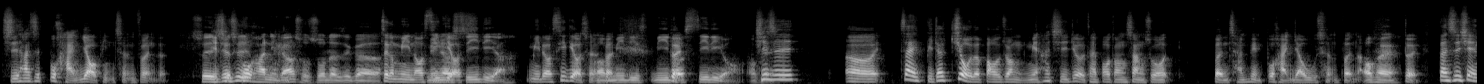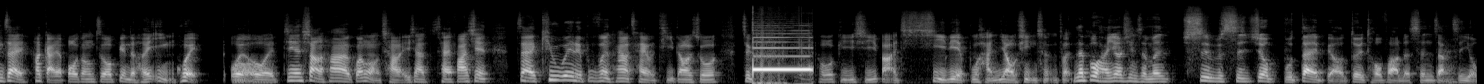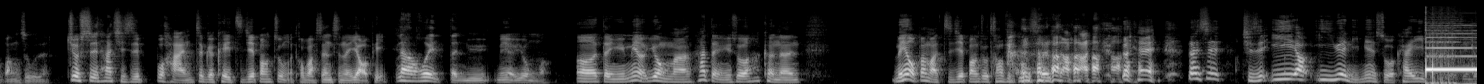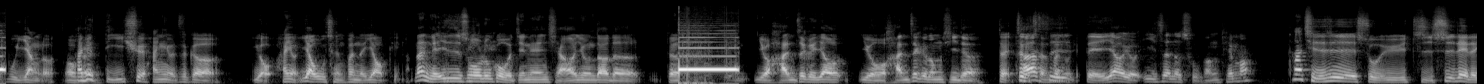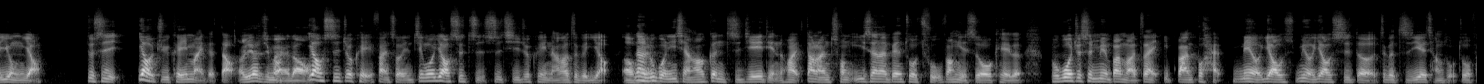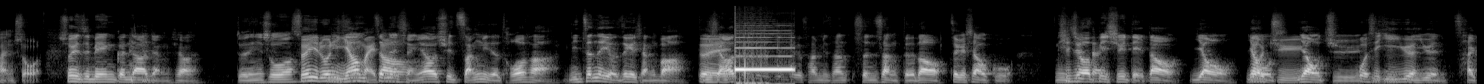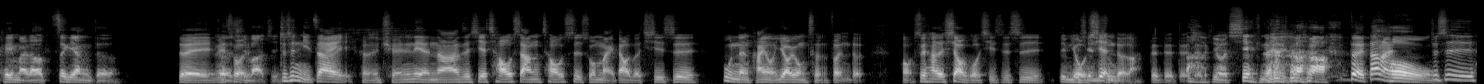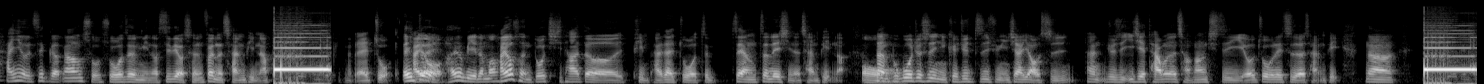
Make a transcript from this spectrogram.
其实它是不含药品成分的。所以就是是不含你刚刚所说的这个 这个 minoxidil minoxidil minoxidil 成哦分 minoxidil。其实呃，在比较旧的包装里面，它其实就有在包装上说本产品不含药物成分啊。OK，对，但是现在它改了包装之后，变得很隐晦。我哦我今天上了它的官网查了一下，才发现，在 Q&A 的部分，它才有提到说这个头皮洗发系列不含药性成分，那不含药性成分是不是就不代表对头发的生长是有帮助的？就是它其实不含这个可以直接帮助我们头发生成的药品。那会等于没有用吗？呃，等于没有用吗？它等于说它可能没有办法直接帮助头发的生长。对，但是其实医药医院里面所开一就不一样了，它就的确含有这个有含有药物成分的药品。那你的意思是说，如果我今天想要用到的的有含这个药有含这个东西的，对，这个成分得要有医生的处方签吗？它其实是属于指示类的用药。就是药局可以买得到，哦，药局买得到，药师就可以贩售。你经过药师指示，其实就可以拿到这个药。那如果你想要更直接一点的话，当然从医生那边做处方也是 OK 的。不过就是没有办法在一般不还没有药没有药师的这个职业场所做贩售了。所以这边跟大家讲一下，等于说，所以如果你要买到，真的想要去长你的头发，你真的有这个想法，你想要这个产品上身上得到这个效果，你就必须得到药药局、药局或是医院医院才可以买到这样的。对，没错，就是你在可能全联啊这些超商、超市所买到的，其实是不能含有药用成分的哦，所以它的效果其实是有限的啦。对对对对，有限的。对，当然就是含有这个刚刚所说这个米诺西有成分的产品啊，品牌在做。哎，还有还有别的吗？还有很多其他的品牌在做这这样这类型的产品呢。但不过就是你可以去咨询一下药师，看就是一些台湾的厂商其实也有做类似的产品。那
